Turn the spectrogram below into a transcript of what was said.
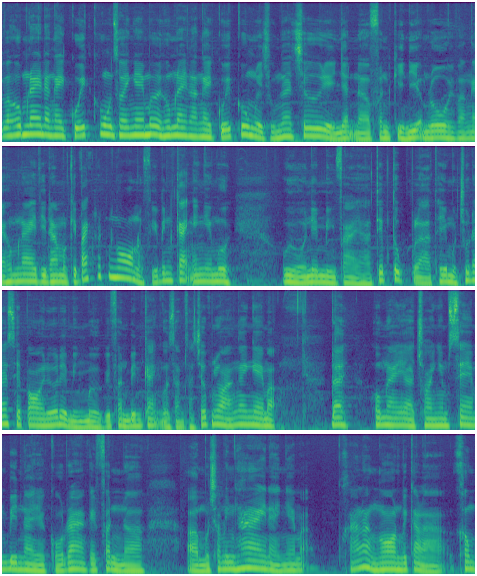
và hôm nay là ngày cuối cùng. Rồi anh em ơi Hôm nay là ngày cuối cùng để chúng ta chơi để nhận uh, phần kỷ niệm rồi. Và ngày hôm nay thì đang một cái bách rất ngon ở phía bên cạnh anh em ơi. Ui dồi, nên mình phải uh, tiếp tục là thêm một chút SC point nữa để mình mở cái phần bên cạnh của giảm giá chớp nhoáng anh em ạ. Đây hôm nay uh, cho anh em xem bên này có ra cái phần uh, uh, 102 này anh em ạ. Khá là ngon với cả là không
